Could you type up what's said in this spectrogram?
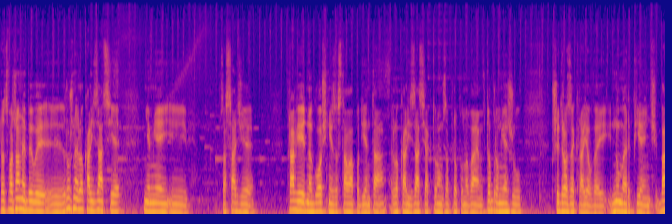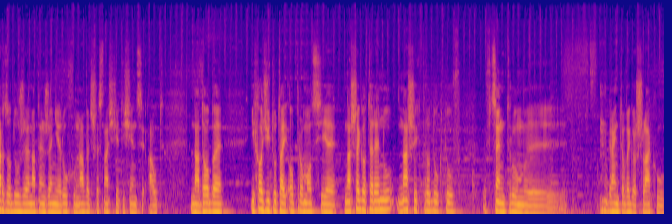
Rozważane były różne lokalizacje, niemniej w zasadzie prawie jednogłośnie została podjęta lokalizacja, którą zaproponowałem w Dobromierzu przy drodze krajowej numer 5. Bardzo duże natężenie ruchu, nawet 16 tysięcy aut na dobę. I chodzi tutaj o promocję naszego terenu, naszych produktów w centrum y, granitowego szlaku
